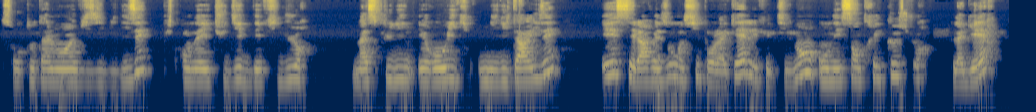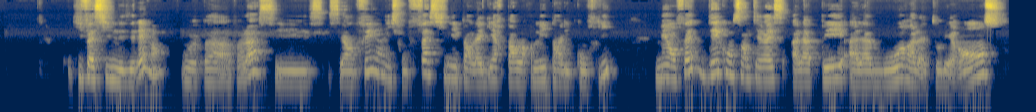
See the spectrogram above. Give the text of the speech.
sont totalement invisibilisées, puisqu'on a étudié des figures masculines, héroïques, militarisées. Et c'est la raison aussi pour laquelle, effectivement, on est centré que sur la guerre, qui fascine les élèves. Hein. On va pas, voilà, c'est un fait. Hein. Ils sont fascinés par la guerre, par l'armée, par les conflits. Mais en fait, dès qu'on s'intéresse à la paix, à l'amour, à la tolérance,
